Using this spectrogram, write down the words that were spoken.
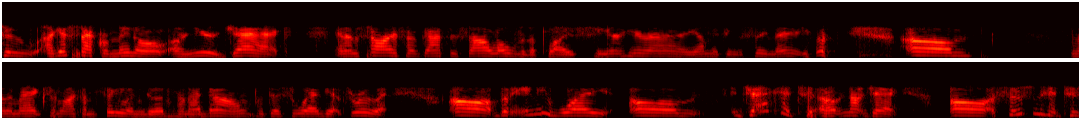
to, I guess, Sacramento or near Jack. And I'm sorry if I've got this all over the place here. Here I am, if you can see me. um, and I'm acting like I'm feeling good when I don't, but that's the way I get through it. Uh, but anyway, um, Jack had to, uh, not Jack, uh, Susan had two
